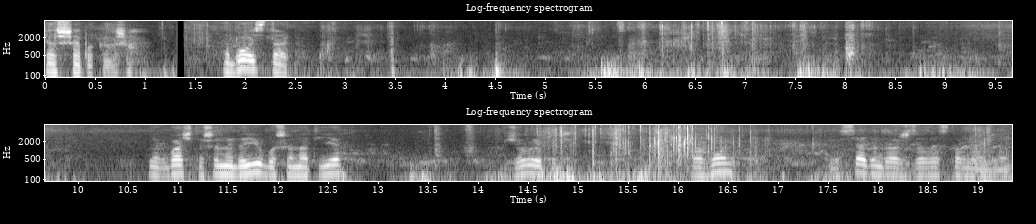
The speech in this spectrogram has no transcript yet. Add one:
Зараз ще покажу. Або ось так. Як бачите, ще не даю, бо ще мед є. Бджоли тут. Огонь. Не сядемо за заставной, блин.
